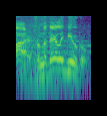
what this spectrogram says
Live from the Daily Bugle.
